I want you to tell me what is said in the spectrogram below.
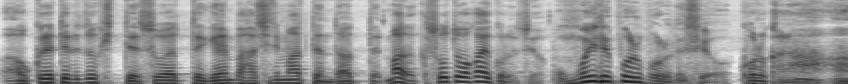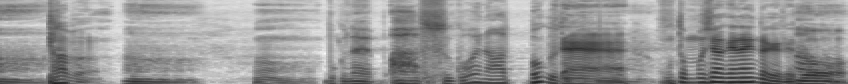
遅れてる時ってそうやって現場走り回ってんだって。まだ相当若い頃ですよ。思い出ポロポロですよ。頃かな、うん、多分、うん。うん、僕ねあすごいな。僕ね、本当申し訳ないんだけれど、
